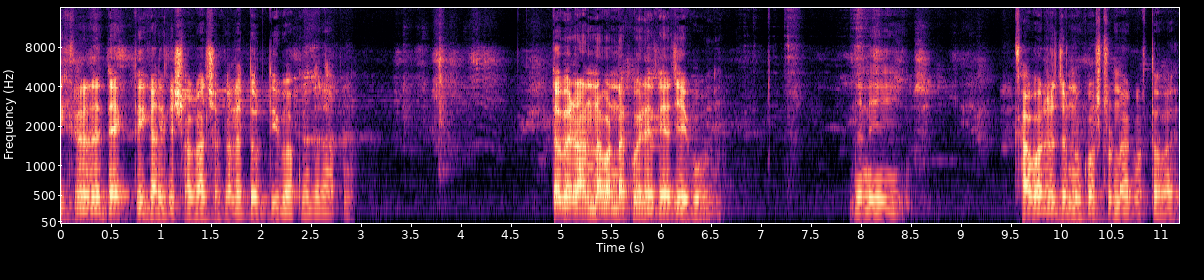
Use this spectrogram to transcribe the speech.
ইকরারে দেখতে কালকে সকাল সকালে দৌড় দিব আপনাদের আপু। তবে রান্না বান্না করে দেওয়া যাইব। জানি খাবারের জন্য কষ্ট না করতে হয়।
